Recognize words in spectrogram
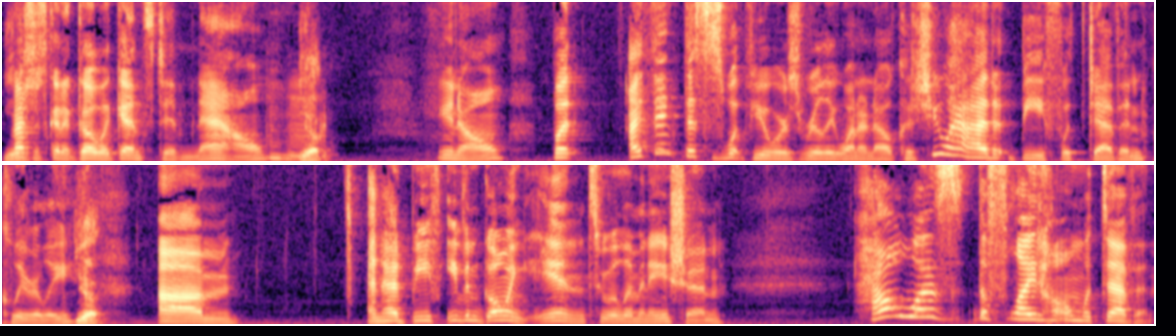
I'm Yeah. not just gonna go against him now. Yeah, you know. But I think this is what viewers really want to know because you had beef with Devin, clearly, yeah. um, and had beef even going into elimination. How was the flight home with Devin?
